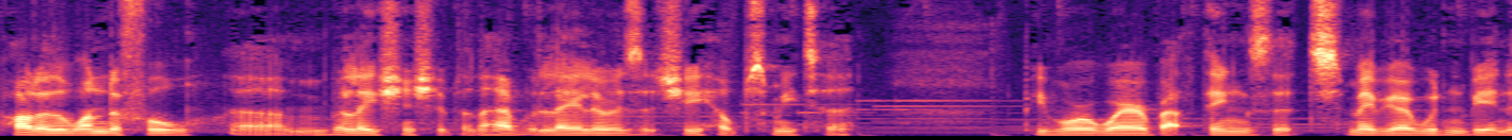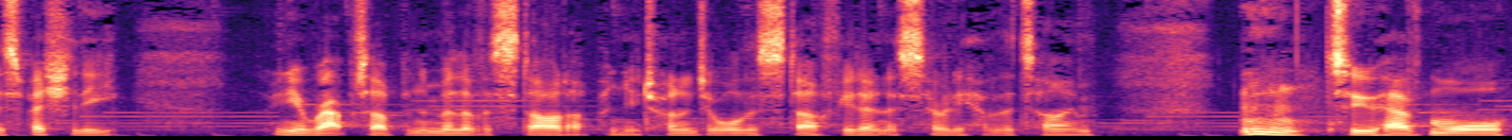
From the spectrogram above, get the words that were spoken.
part of the wonderful um, relationship that I have with Layla is that she helps me to be more aware about things that maybe I wouldn't be, and especially when you're wrapped up in the middle of a startup and you're trying to do all this stuff, you don't necessarily have the time to have more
